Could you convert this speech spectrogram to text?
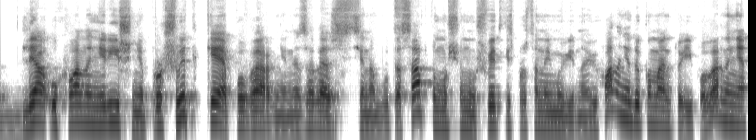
для ухвалення рішення про швидке повернення незалежності на БУТАСАП, тому що ну швидкість просто неймовірна. І ухвалення документу, і повернення.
